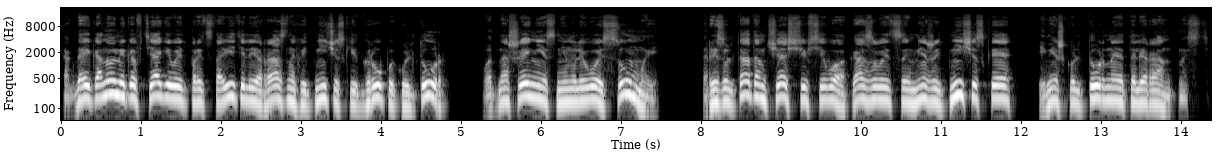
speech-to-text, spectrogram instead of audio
Когда экономика втягивает представителей разных этнических групп и культур в отношения с ненулевой суммой, результатом чаще всего оказывается межэтническая и межкультурная толерантность.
